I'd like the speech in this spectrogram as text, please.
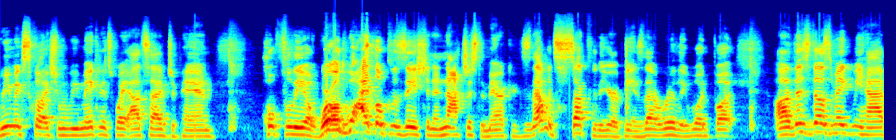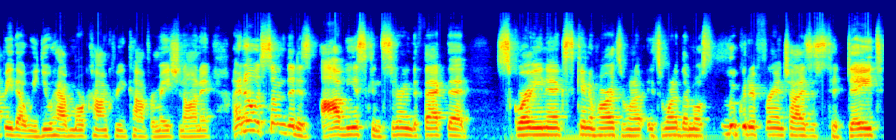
Remix Collection will be making its way outside of Japan hopefully a worldwide localization and not just America, because that would suck for the Europeans. That really would. But uh, this does make me happy that we do have more concrete confirmation on it. I know it's something that is obvious considering the fact that Square Enix, Kingdom Hearts, it's one of their most lucrative franchises to date.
